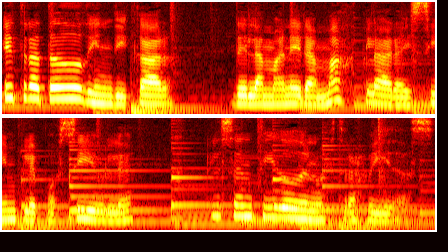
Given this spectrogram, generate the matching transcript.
he tratado de indicar, de la manera más clara y simple posible, el sentido de nuestras vidas,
